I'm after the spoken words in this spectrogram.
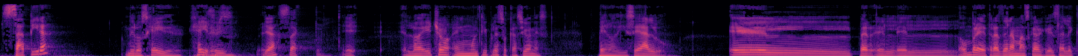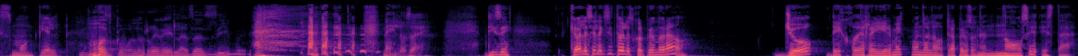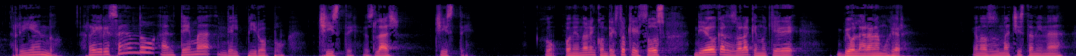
sátira de los hater, haters. Sí, ¿Ya? Exacto. Eh, lo ha dicho en múltiples ocasiones, pero dice algo. El, el, el hombre detrás de la máscara, que es Alex Montiel, Vos, como lo revelas así, güey? nadie lo sabe, dice, ¿qué vale el éxito del escorpión dorado? Yo dejo de reírme cuando la otra persona no se está riendo. Regresando al tema del piropo, chiste, slash chiste. Poniéndolo en contexto que sos Diego Casasola que no quiere violar a la mujer. Que no sos machista ni nada.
